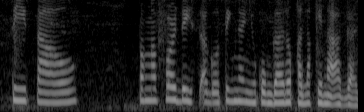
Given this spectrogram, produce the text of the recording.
sitaw. Mga 4 days ago, tingnan nyo kung gaano kalaki na agad.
